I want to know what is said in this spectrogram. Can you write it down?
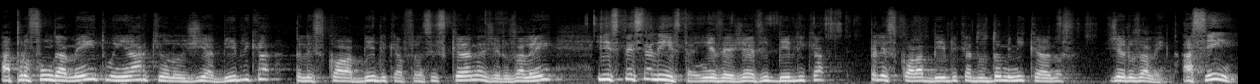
aprofundamento em Arqueologia Bíblica pela Escola Bíblica Franciscana, Jerusalém, e especialista em exegese bíblica pela Escola Bíblica dos Dominicanos, Jerusalém. Assim,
